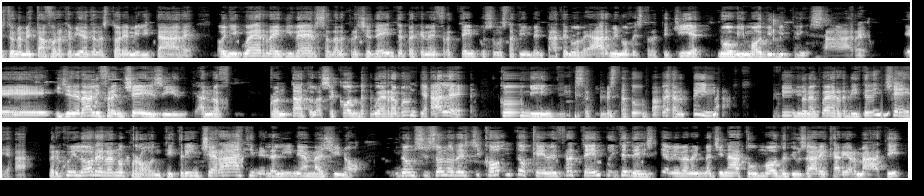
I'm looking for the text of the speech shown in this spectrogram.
Questa è una metafora che viene dalla storia militare. Ogni guerra è diversa dalla precedente perché nel frattempo sono state inventate nuove armi, nuove strategie, nuovi modi di pensare. E I generali francesi hanno affrontato la seconda guerra mondiale convinti che sarebbe stato uguale alla prima. Quindi una guerra di trincea, per cui loro erano pronti, trincerati nella linea Maginot. Non si sono resi conto che nel frattempo i tedeschi avevano immaginato un modo di usare i carri armati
